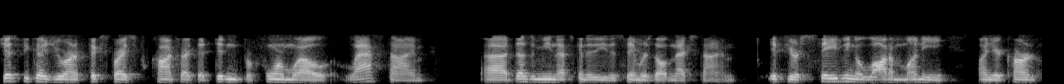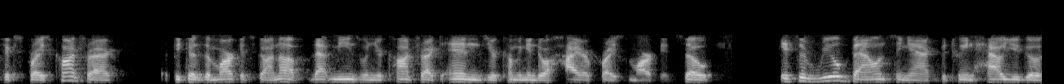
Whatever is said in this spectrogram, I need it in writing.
just because you are on a fixed price contract that didn't perform well last time, uh, doesn't mean that's going to be the same result next time. If you're saving a lot of money on your current fixed price contract because the market's gone up, that means when your contract ends, you're coming into a higher priced market. So it's a real balancing act between how you go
